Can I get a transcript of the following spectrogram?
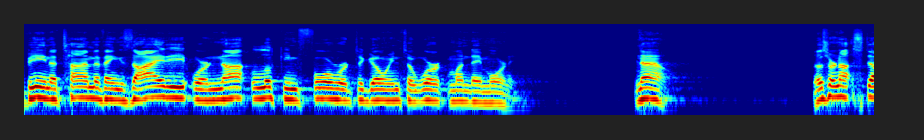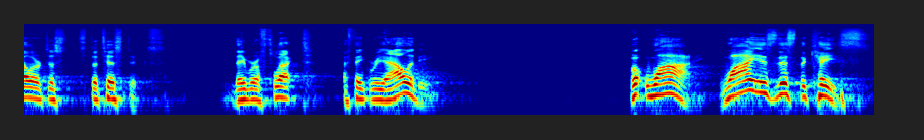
being a time of anxiety or not looking forward to going to work Monday morning. Now, those are not stellar t- statistics. They reflect I think, reality. But why? Why is this the case?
